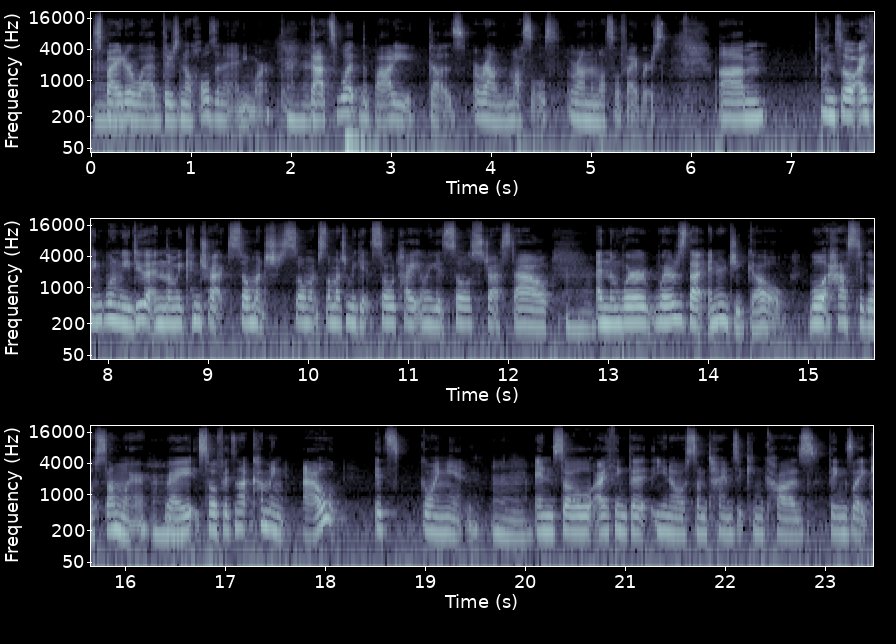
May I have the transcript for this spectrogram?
spider mm. web. There's no holes in it anymore. Mm-hmm. That's what the body does around the muscles, around the muscle fibers. Um, and so I think when we do that, and then we contract so much, so much, so much, and we get so tight and we get so stressed out, mm-hmm. and then where where does that energy go? Well, it has to go somewhere, mm-hmm. right? So if it's not coming out, it's going in, and so I think that you know sometimes it can cause things like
